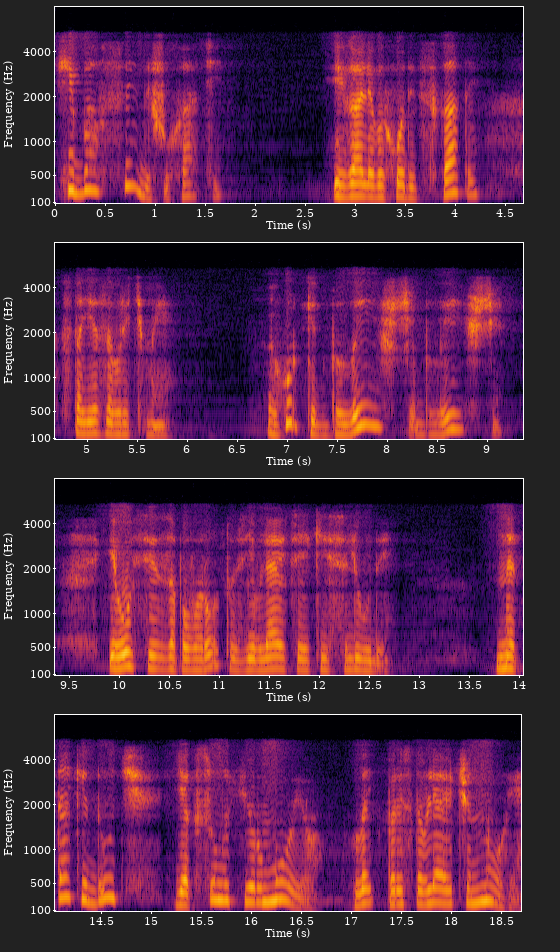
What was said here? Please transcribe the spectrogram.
Хіба всидиш у хаті? І Галя виходить з хати, стає за ворітьми. Гуркіт ближче, ближче, і ось із за повороту з'являються якісь люди. Не так ідуть, як сунуть юрмою, ледь переставляючи ноги.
